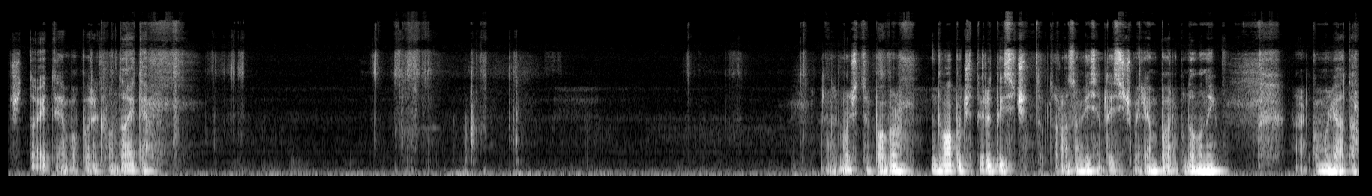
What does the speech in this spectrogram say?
читайте або перекладайте. Бачите, power 2 по 4 тисячі, тобто разом 8 тисяч мА будований акумулятор.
